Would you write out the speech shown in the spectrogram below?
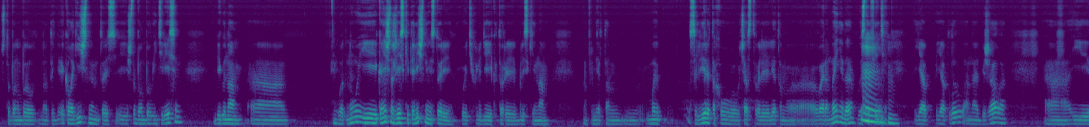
чтобы он был ну, экологичным, то есть и чтобы он был интересен бегунам. Вот. Ну и, конечно же, есть какие-то личные истории у этих людей, которые близки нам. Например, там мы с Эльвирой Таховой участвовали летом э, в Ironman, да, в эстафете. Mm-hmm. Я, я плыл, она бежала. А, и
